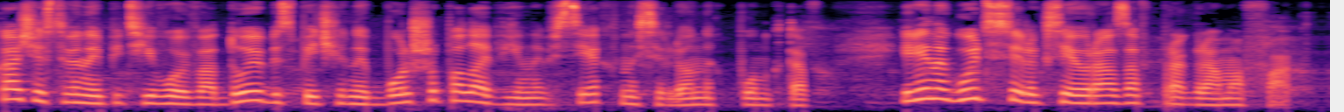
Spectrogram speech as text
Качественной питьевой водой обеспечены больше половины всех населенных пунктов. Ирина Гультис, Алексей Уразов, программа «Факт».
